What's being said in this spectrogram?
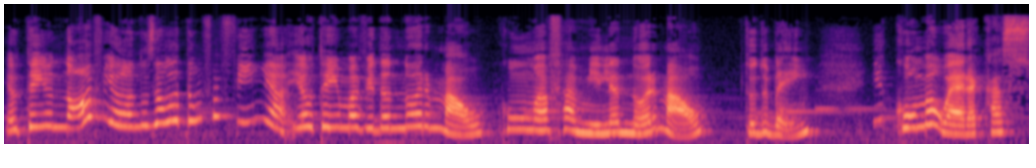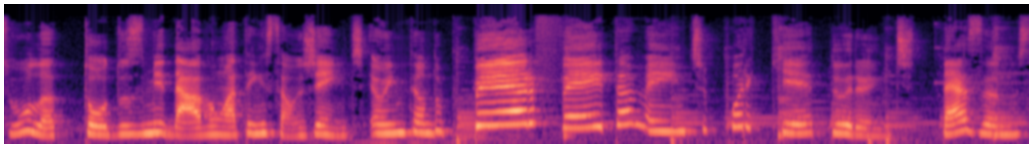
Eu tenho 9 anos, ela é tão fofinha. E eu tenho uma vida normal, com uma família normal, tudo bem. E como eu era caçula, todos me davam atenção. Gente, eu entendo perfeitamente porque durante 10 anos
